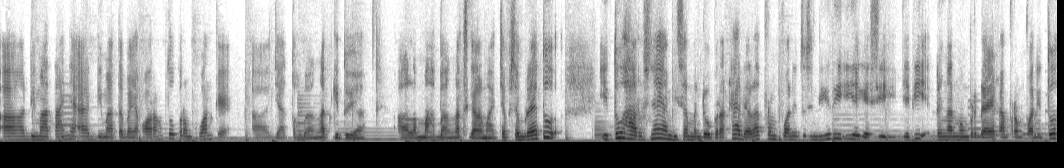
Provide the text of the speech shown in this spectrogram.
uh, di matanya uh, di mata banyak orang tuh perempuan kayak uh, jatuh banget gitu ya uh, lemah banget segala macam. Sebenarnya tuh itu harusnya yang bisa mendobraknya adalah perempuan itu sendiri iya guys sih? Jadi dengan memberdayakan perempuan itu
